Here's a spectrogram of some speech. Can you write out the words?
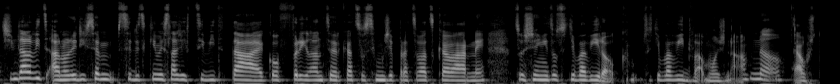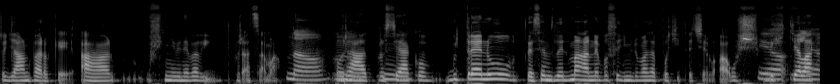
Čím dál víc ano, když jsem si vždycky myslela, že chci být ta jako freelancerka, co si může pracovat z kavárny, což je něco, co tě baví rok, co tě baví dva možná. No. Já už to dělám dva roky a už mě nebaví být pořád sama. No. Pořád mm, prostě mm. jako buď trénu, kde jsem s lidma, nebo sedím doma za počítačem a už jo, bych chtěla, jo.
